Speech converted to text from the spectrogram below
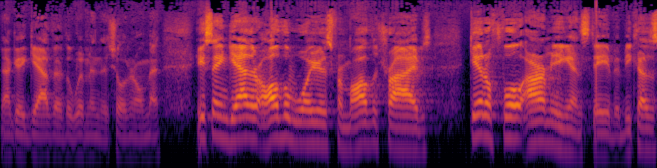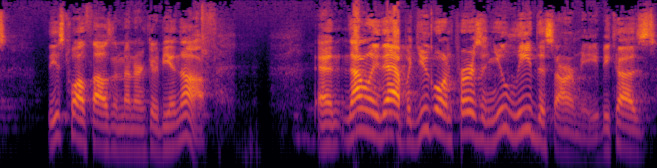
Not going to gather the women, the children, old men. He's saying gather all the warriors from all the tribes, get a full army against David, because these 12,000 men aren't going to be enough. And not only that, but you go in person, you lead this army, because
